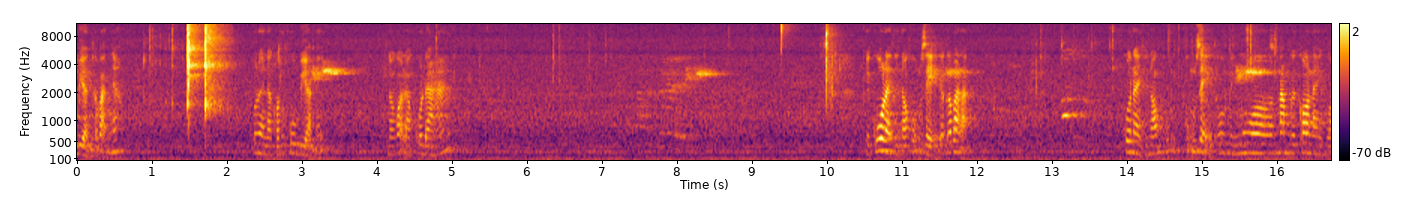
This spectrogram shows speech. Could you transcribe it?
Biển các bạn nhé. Cua này là con cua biển ấy. Nó gọi là cua đá. Cái cua này thì nó cũng rẻ thôi các bạn ạ. Cua này thì nó cũng cũng rẻ thôi, mình mua năm cái con này có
